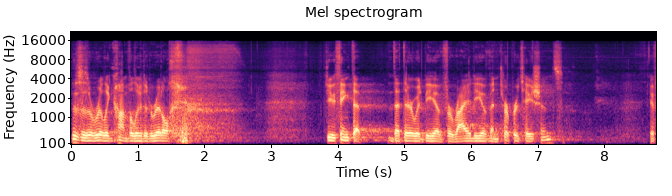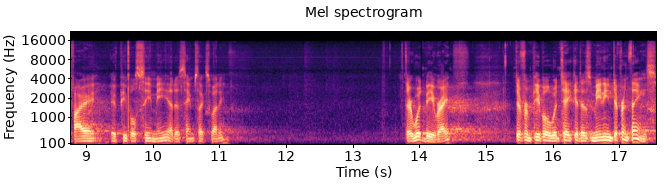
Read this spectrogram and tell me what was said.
This is a really convoluted riddle. do you think that that there would be a variety of interpretations if I if people see me at a same-sex wedding? There would be, right? Different people would take it as meaning different things.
